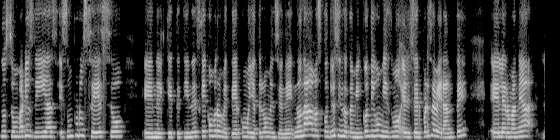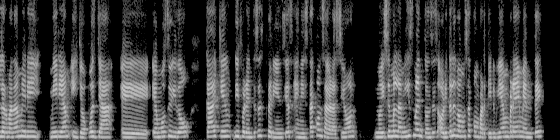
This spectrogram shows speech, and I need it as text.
No, son varios días, es un proceso en el que te tienes que comprometer, como ya te lo mencioné, no nada más contigo, sino también contigo mismo, el ser perseverante. Eh, la hermana, la hermana Miriam y yo pues ya eh, hemos vivido cada quien diferentes experiencias en esta consagración, no hicimos la misma, entonces ahorita les vamos a compartir bien brevemente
